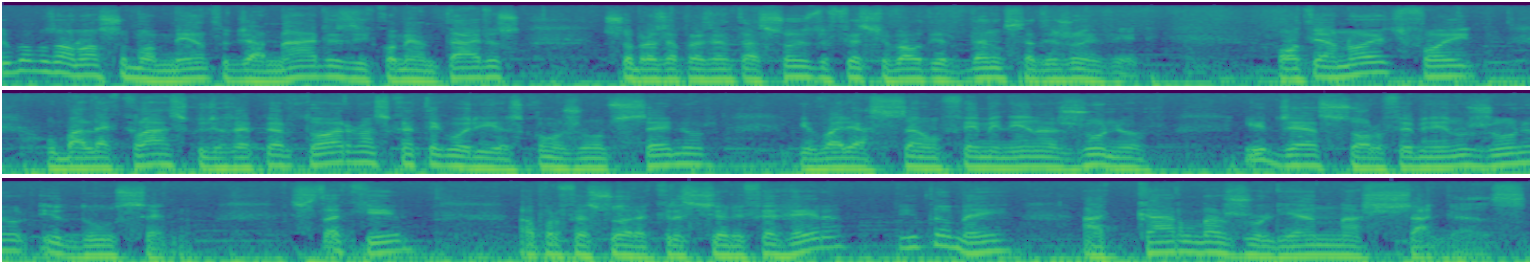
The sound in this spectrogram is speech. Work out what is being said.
E vamos ao nosso momento de análise e comentários sobre as apresentações do Festival de Dança de Joinville. Ontem à noite foi o balé clássico de repertório nas categorias Conjunto Sênior e Variação Feminina Júnior e Jazz Solo Feminino Júnior e Duo Sênior. Está aqui a professora Cristiane Ferreira e também a Carla Juliana Chagas.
